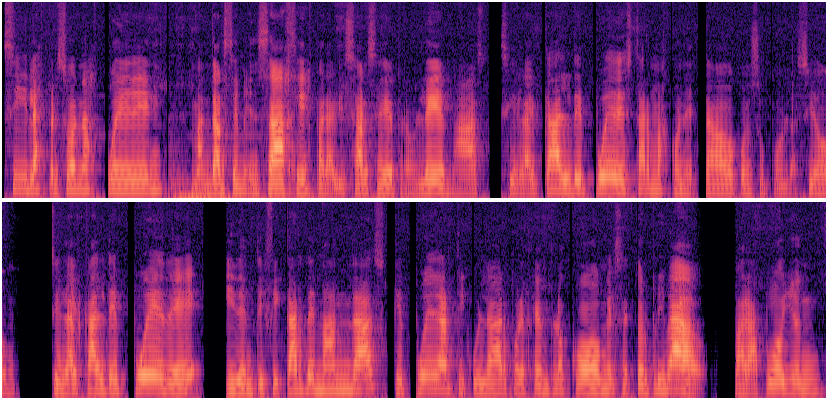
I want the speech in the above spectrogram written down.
Si las personas pueden mandarse mensajes para avisarse de problemas, si el alcalde puede estar más conectado con su población, si el alcalde puede identificar demandas que puede articular, por ejemplo, con el sector privado para apoyo en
